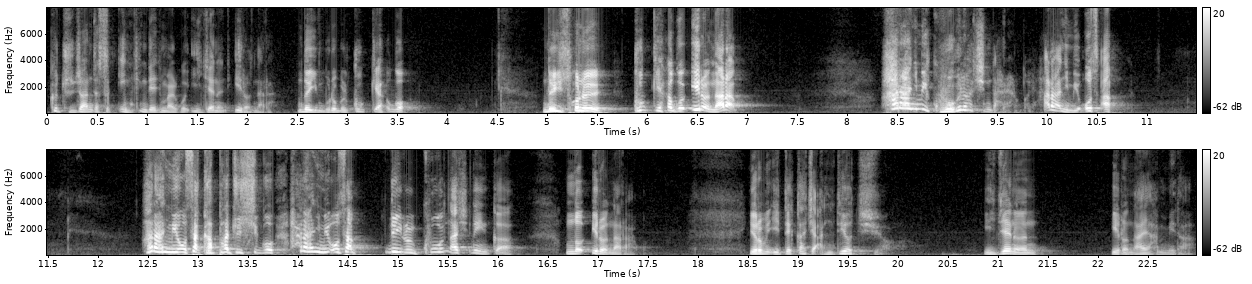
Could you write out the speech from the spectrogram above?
그 주저앉아서 낑낑대지 말고 이제는 일어나라. 너희 무릎을 굳게 하고 너희 손을 굳게 하고 일어나라. 하나님이 구원하신다는 거예요. 하나님이 오사. 하나님이 오사 갚아주시고 하나님이 오사 너희를 구원하시니까 너 일어나라. 여러분 이때까지 안 되었지요. 이제는 일어나야 합니다.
